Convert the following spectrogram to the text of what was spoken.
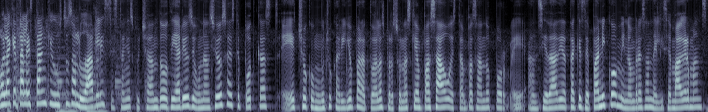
Hola, ¿qué tal están? Qué gusto saludarles. Están escuchando Diarios de una Ansiosa, este podcast hecho con mucho cariño para todas las personas que han pasado o están pasando por eh, ansiedad y ataques de pánico. Mi nombre es Anneliese Magermans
